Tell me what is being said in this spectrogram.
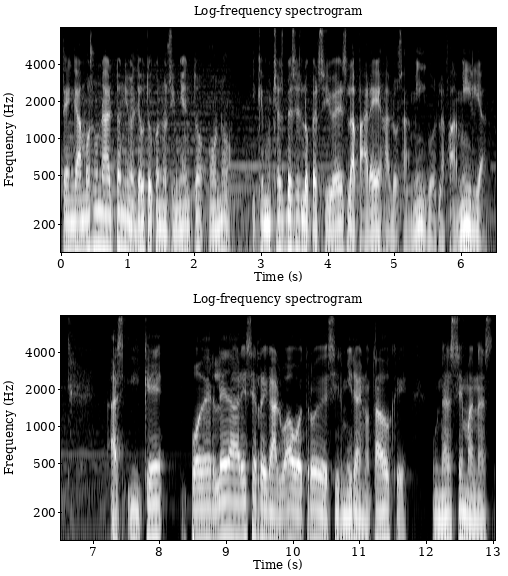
tengamos un alto nivel de autoconocimiento o no, y que muchas veces lo percibe es la pareja, los amigos, la familia. Así que poderle dar ese regalo a otro de decir, mira, he notado que unas semanas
